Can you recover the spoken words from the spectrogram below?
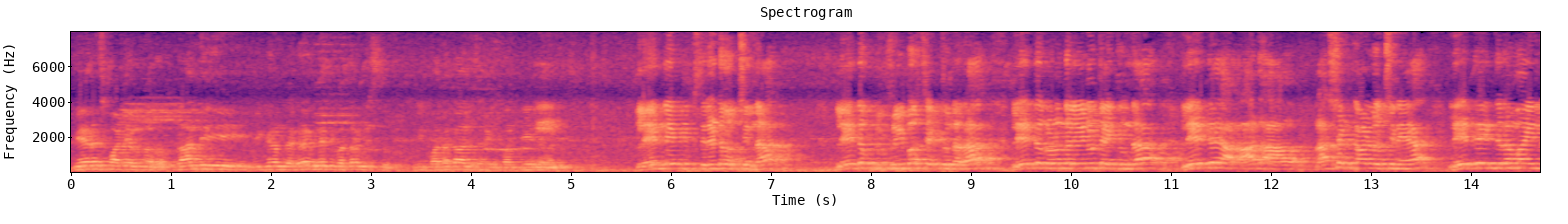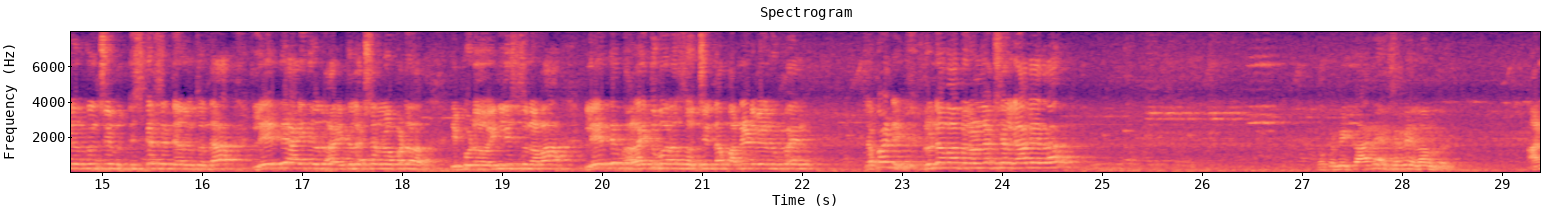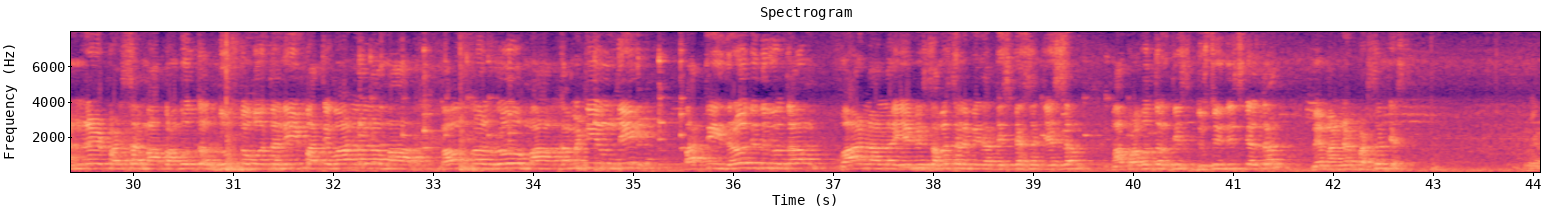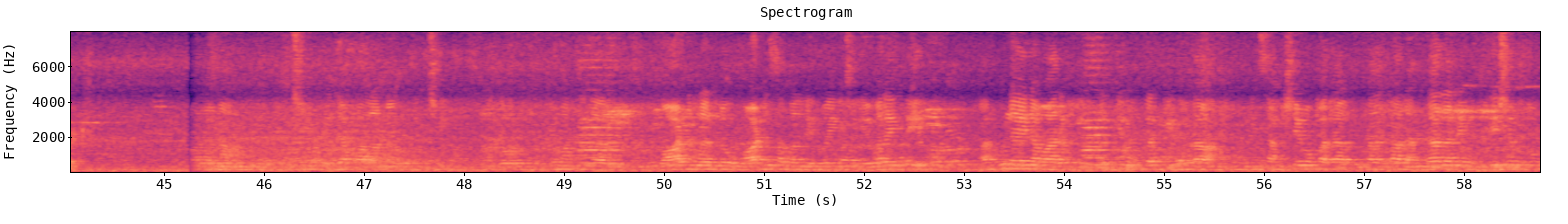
బీఆర్ఎస్ పార్టీలు ఉన్నారో గాంధీ విగ్రహం దగ్గర వినతి పత్రం ఇస్తుంది. ఈ పథకాలు సరిగ్గా పనిచేయాలని లేదే సిలిండర్ వచ్చిందా? లేదా ఫ్రీ బస్ ఎక్కుతున్నారా? లేదా రెండు వందల యూనిట్ అవుతుందా లేదా ఆ- రేషన్ కార్డులు వచ్చినాయా? లేదా ఇందిరమ్మ ఇల్లు గురించి డిస్కషన్ జరుగుతుందా? లేదా ఐదు ఐదు లక్షల లోపల ఇప్పుడు ఇల్లు ఇస్తున్నామా లేదా రైతు భరోసా వచ్చిందా? పన్నెండు వేల రూపాయలు. చెప్పండి రుణమాఫీ రెండు లక్షలు కాలేదా? ఒక మీ కార్యాచరణ ఎలా ఉంటుంది? హండ్రెడ్ పర్సెంట్ మా ప్రభుత్వం దూసుకోబోతుంది ప్రతి వాళ్ళలో మా కౌన్సిలర్లు మా కమిటీ ఉంది. ప్రతి రోజు దిగుతాం వాళ్ళల్లో ఏమి సమస్యల మీద డిస్కషన్ చేస్తాం. మా ప్రభుత్వం తీసు దృష్టికి తీసుకెళ్తాం. మేము హండ్రెడ్ పర్సెంట్ చేస్తాం. పాలన గురించి ప్రజాపాలన గురించి మన గౌరవ ముఖ్యమంత్రి గారు వార్డులలో వార్డు సభలు నిర్వహించి ఎవరైతే అర్హులైన వారికి ప్రతి ఒక్కరికి కూడా సంక్షేమ పద పథకాలు అందాలనే ఉద్దేశంతో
